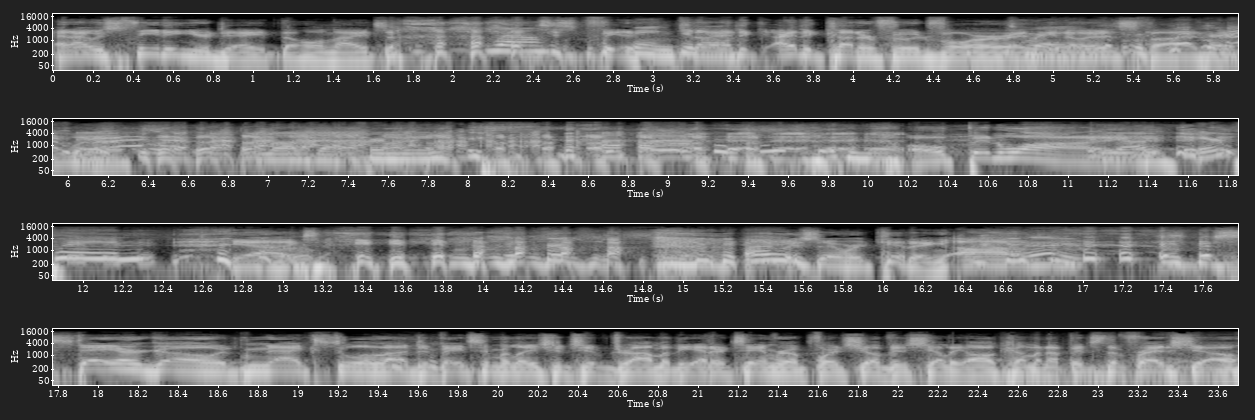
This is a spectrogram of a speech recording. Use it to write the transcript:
And I was feeding your date the whole night. So Well, just feed- thank you know, I had to I had to cut her food for her, and you know it was fine. Like, whatever. Love that for me. Open wide. Yep. Airplane. Yeah, exactly. I wish they were kidding. Um, stay or go. Next, we'll uh, debate some relationship drama. The Entertainment Report show, Biz Shelley, all coming up. It's the Fred Show.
